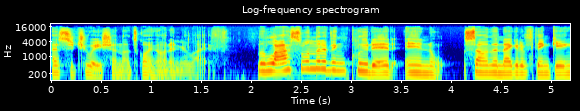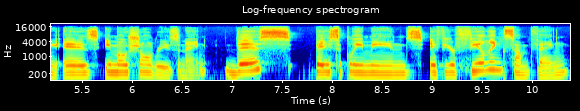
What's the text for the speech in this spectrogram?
a situation that's going on in your life. The last one that I've included in some of the negative thinking is emotional reasoning. This basically means if you're feeling something,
